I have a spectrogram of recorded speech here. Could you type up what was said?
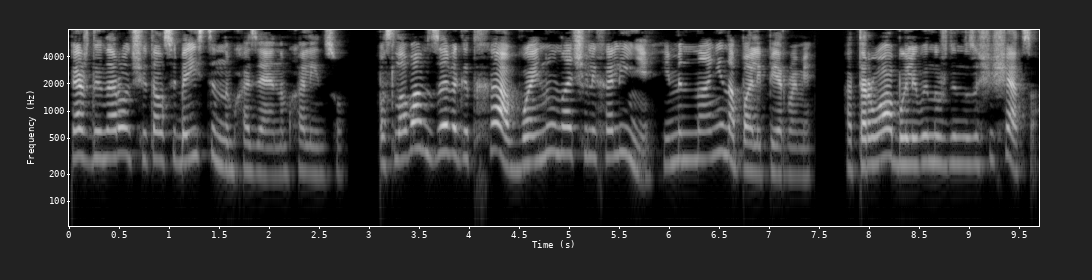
Каждый народ считал себя истинным хозяином Халинцу. По словам Зевегатха, в войну начали Халини, именно они напали первыми, а Таруа были вынуждены защищаться.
